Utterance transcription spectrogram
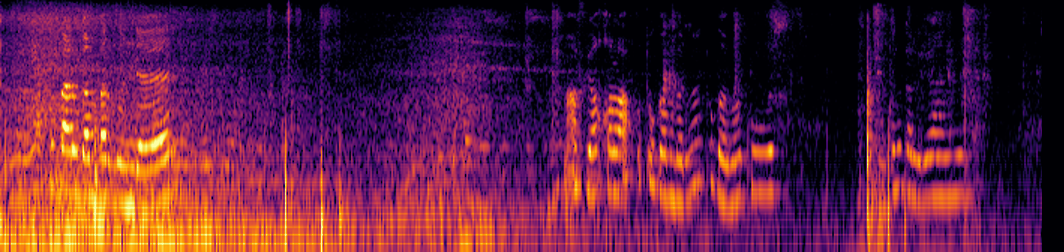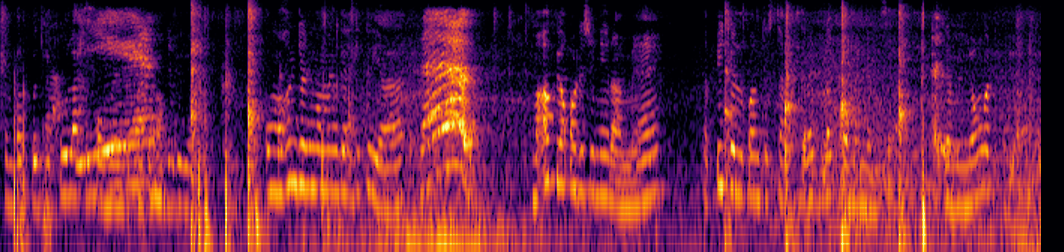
ini aku baru gambar bundar. Maaf ya kalau aku tuh gambarnya tuh gak bagus. Mungkin kalian sempat begitulah komen kepada aku ya. Aku mohon jangan komen kayak gitu ya. Maaf ya kalau di sini rame tapi jangan lupa untuk subscribe like komen dan share. Dan mendownload video aku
